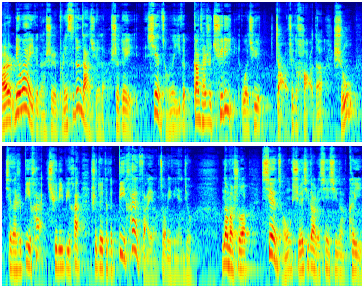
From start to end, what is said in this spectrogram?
而另外一个呢是普林斯顿大学的，是对线虫的一个，刚才是趋利，我去找这个好的食物，现在是避害，趋利避害，是对它的避害反应做了一个研究。那么说，线虫学习到的信息呢，可以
